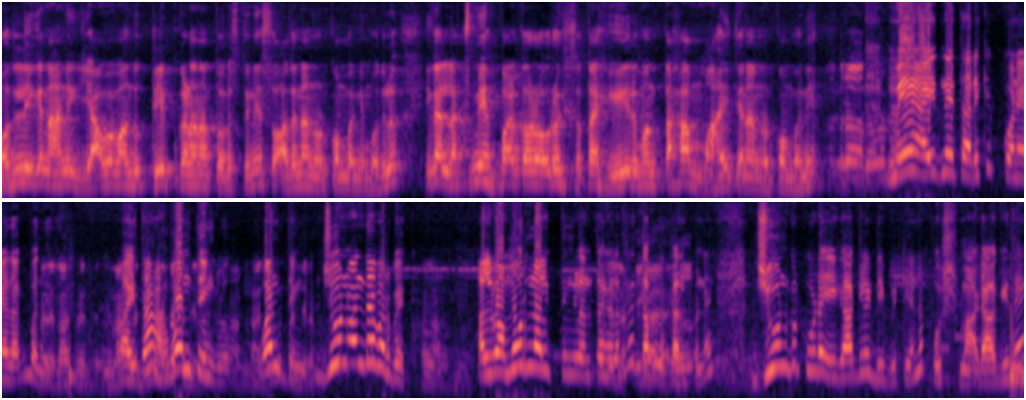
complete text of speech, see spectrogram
ಮೊದಲಿಗೆ ನಾನು ಯಾವ ಒಂದು ಕ್ಲಿಪ್ಗಳನ್ನು ತೋರಿಸ್ತೀನಿ. ಸೊ ಅದನ್ನು ನೋಡ್ಕೊಂಡು ಬನ್ನಿ ಮೊದಲು. ಈಗ ಲಕ್ಷ್ಮೀ ಹೆಬ್ಬಾಳ್ಕರ್ ಅವರು ಸ್ವತಃ ಹೇರುವಂತಹ ಮಾಹಿತಿಯನ್ನು ನೋಡ್ಕೊಂಡು ಬನ್ನಿ. ಮೇ ಐದನೇ ತಾರೀಕಿಗೆ ಕೊನೆಯದಾಗಿ ಬಂದಿದೆ. ಆಯ್ತಾ? ಒಂದು ತಿಂಗಳು. ಒಂದು ತಿಂಗಳು. ಜೂನ್ ಒಂದೇ ಬರಬೇಕು. ಅಲ್ವಾ? ಮೂರು ನಾಲ್ಕು ತಿಂಗಳು ಅಂತ ಹೇಳಿದ್ರೆ ತಪ್ಪು ಕಲ್ಪನೆ. ಜೂನ್ಗೂ ಕೂಡ ಈಗಾಗಲೇ ಡಿ ಬಿ ಟಿಯನ್ನು ಪುಷ್ ಮಾಡಾಗಿದೆ.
